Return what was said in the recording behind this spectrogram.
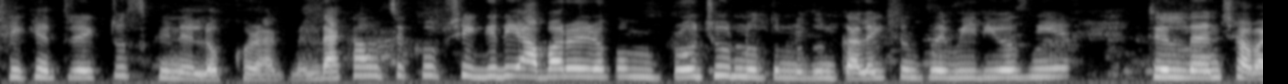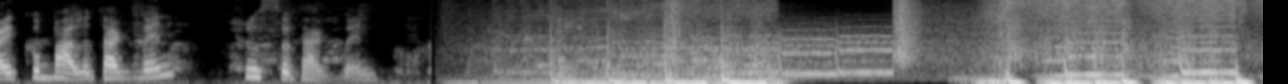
সেক্ষেত্রে একটু স্ক্রিনে লক্ষ্য রাখবেন। দেখা হচ্ছে খুব শিগগিরই আবারও এরকম প্রচুর নতুন নতুন কালেকশনসের ভিডিওস নিয়ে। টিল দেন সবাই খুব ভালো থাকবেন, সুস্থ থাকবেন। দেখো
